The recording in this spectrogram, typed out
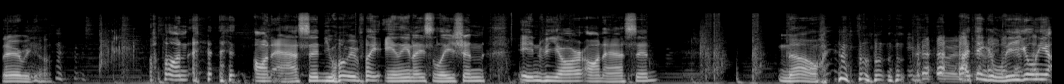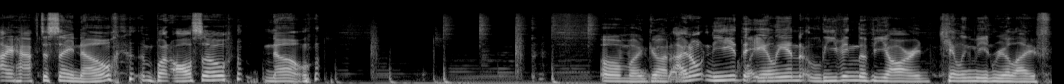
There we go. On on acid. You want me to play Alien Isolation in VR on acid? No. I think legally I have to say no, but also no. Oh my god. I don't need the alien leaving the VR and killing me in real life.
